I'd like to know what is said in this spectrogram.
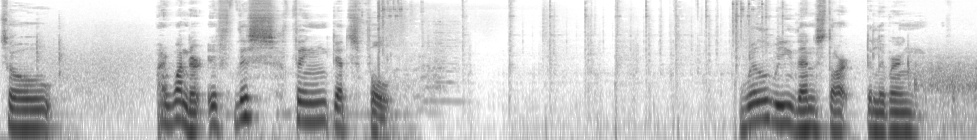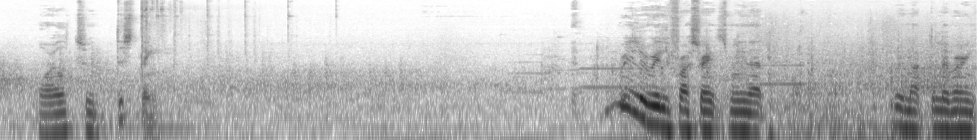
So, I wonder if this thing gets full. Will we then start delivering oil to this thing? It really, really frustrates me that we're not delivering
